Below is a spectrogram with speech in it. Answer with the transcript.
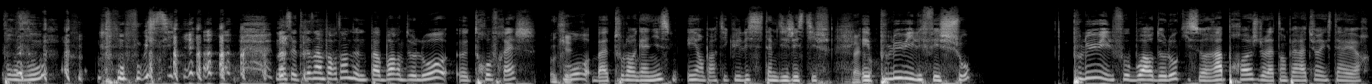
pour vous, pour vous ici. non, c'est très important de ne pas boire de l'eau euh, trop fraîche pour bah, tout l'organisme et en particulier le système digestif. Et plus il fait chaud, plus il faut boire de l'eau qui se rapproche de la température extérieure.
